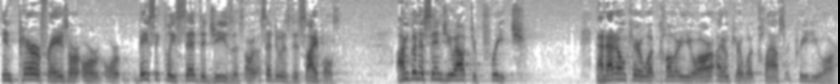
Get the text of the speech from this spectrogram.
in paraphrase or, or, or basically said to Jesus or said to his disciples, I'm going to send you out to preach. And I don't care what color you are, I don't care what class or creed you are.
